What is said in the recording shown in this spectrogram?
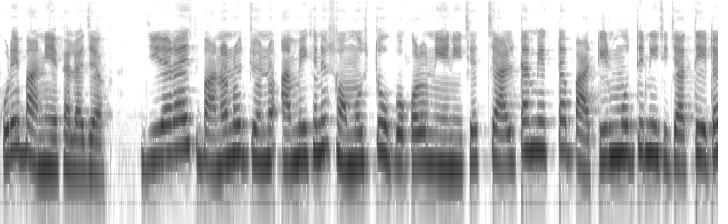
করে বানিয়ে ফেলা যাক। জিরা রাইস বানানোর জন্য আমি এখানে সমস্ত উপকরণ নিয়ে নিয়েছি। চালটা আমি একটা বাটির মধ্যে নিয়েছি যাতে এটা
